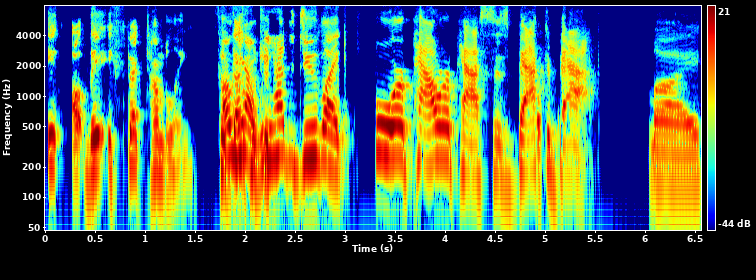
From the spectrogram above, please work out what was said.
it uh, they expect tumbling. So oh yeah, we had to do like four power passes back to back my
